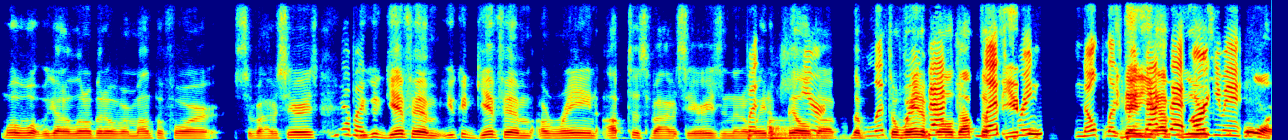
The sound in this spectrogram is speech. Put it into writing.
well, what we got a little bit over a month before Survivor Series. Yeah, but you could give him you could give him a reign up to Survivor Series and then a way to build here, up the to way to back- build up the let's feud. bring nope, let's then bring back that argument. before.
